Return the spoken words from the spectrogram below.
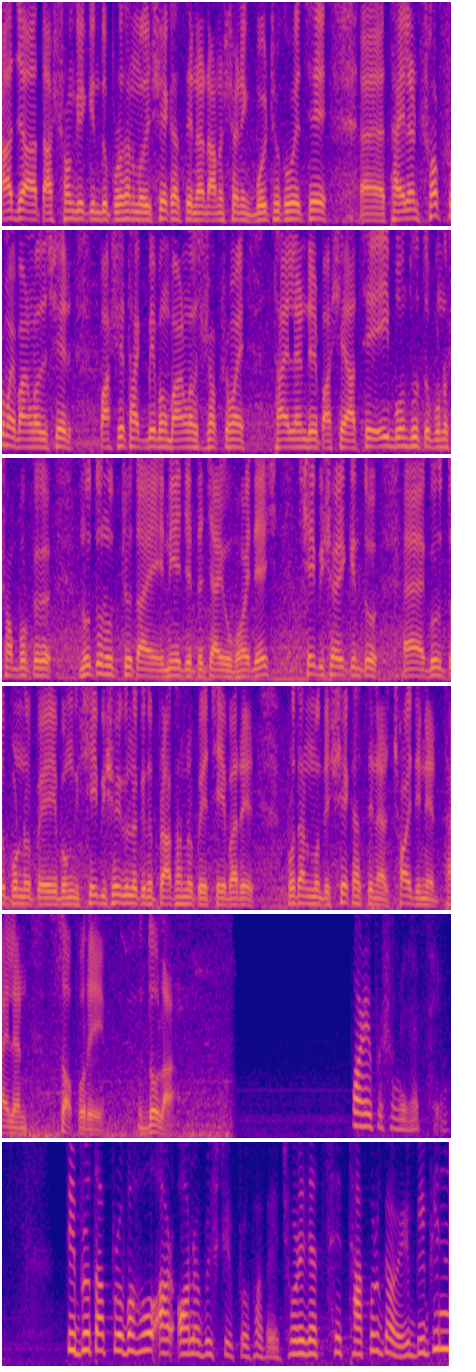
রাজা, তার সঙ্গে কিন্তু প্রধানমন্ত্রী শেখ হাসিনার আনুষ্ঠানিক বৈঠক হয়েছে। থাইল্যান্ড সবসময় বাংলাদেশের পাশে থাকবে এবং বাংলাদেশ সবসময় থাইল্যান্ডের পাশে আছে। এই বন্ধুত্বপূর্ণ সম্পর্ক নতুন উচ্চতায় নিয়ে যেতে চায় উভয় দেশ। সেই বিষয়ে কিন্তু গুরুত্বপূর্ণ পেয়ে এবং সেই বিষয়গুলো কিন্তু প্রাধান্য পেয়েছে এবারের প্রধানমন্ত্রী শেখ হাসিনার ছয় দিনের থাইল্যান্ড সফরে। দোলা। পরের প্রসঙ্গে যাচ্ছি। তীব্র তাপপ্রবাহ আর অনাবৃষ্টির প্রভাবে ঝরে যাচ্ছে ঠাকুরগাঁওয়ের বিভিন্ন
